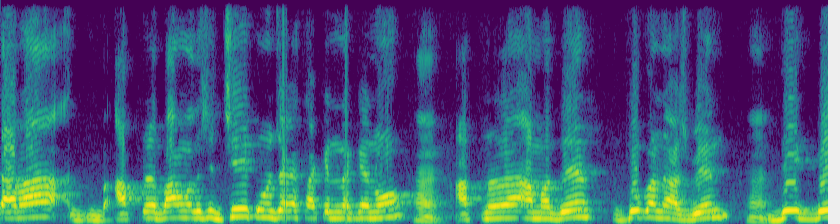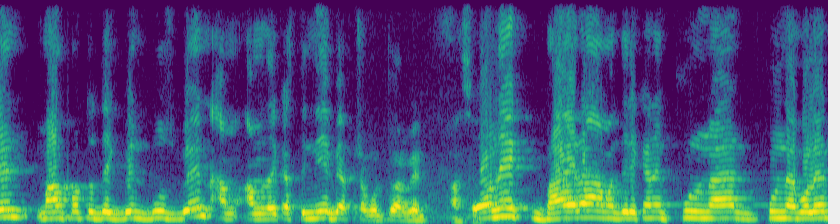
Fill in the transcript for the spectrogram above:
তারা আপনারা বাংলাদেশের যে কোনো জায়গায় থাকেন না কেন হ্যাঁ। আপনারা আমাদের দোকানে আসবেন হ্যাঁ। দেখবেন মালপত্র দেখবেন বুঝবেন আম- আমাদের কাছে নিয়ে ব্যবসা করতে পারবেন আচ্ছা। অনেক ভাইরা আমাদের এখানে খুলনা খুলনা বলেন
